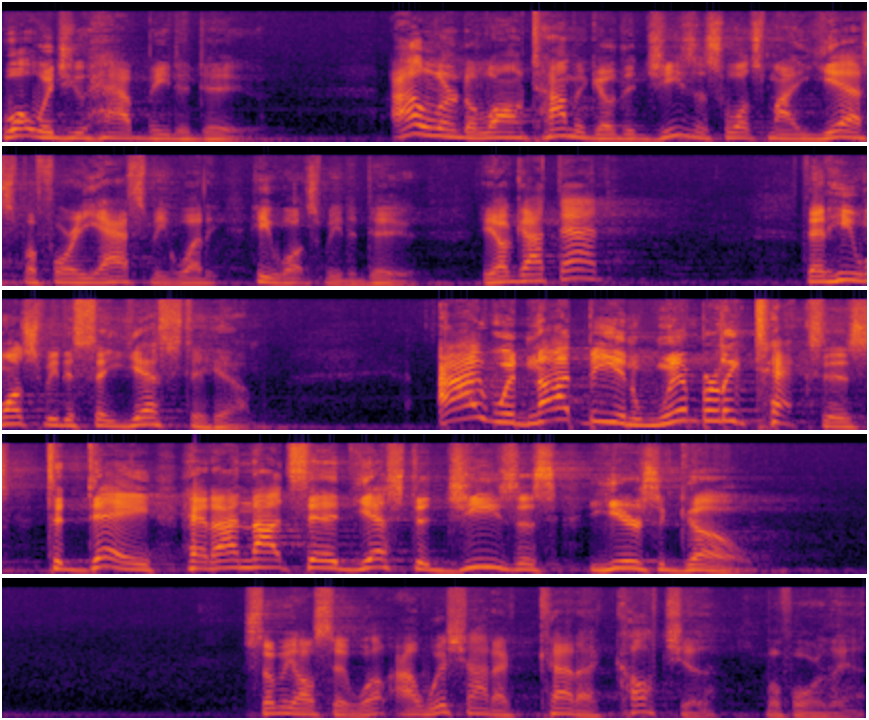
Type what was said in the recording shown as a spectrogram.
What would you have me to do? I learned a long time ago that Jesus wants my yes before he asks me what he wants me to do. Y'all got that? That he wants me to say yes to him. I would not be in Wimberley, Texas today had I not said yes to Jesus years ago. Some of y'all said, Well, I wish I'd have kind of caught you before then.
